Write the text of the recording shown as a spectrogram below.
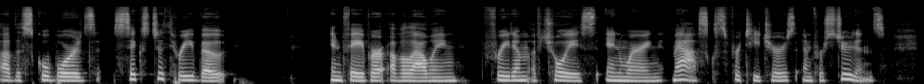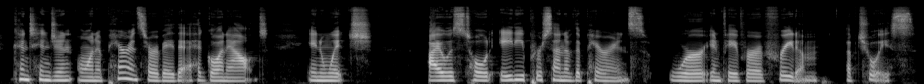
of the school board's 6 to 3 vote in favor of allowing freedom of choice in wearing masks for teachers and for students, contingent on a parent survey that had gone out in which I was told 80% of the parents were in favor of freedom of choice.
